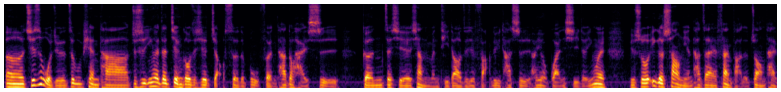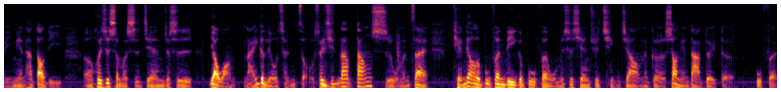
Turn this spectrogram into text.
呃，其实我觉得这部片它就是因为在建构这些角色的部分，它都还是跟这些像你们提到的这些法律，它是很有关系的。因为比如说一个少年他在犯法的状态里面，他到底呃会是什么时间，就是要往哪一个流程走？所以其实那当时我们在填掉的部分，第一个部分我们是先去请教那个少年大队的。部分，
